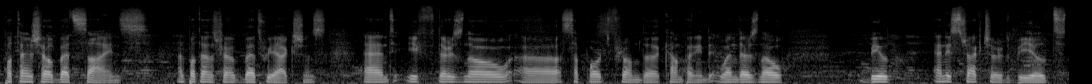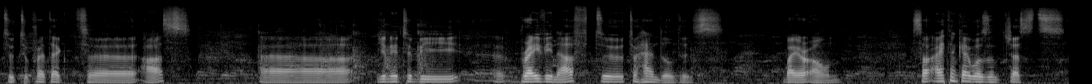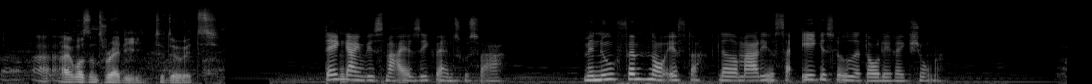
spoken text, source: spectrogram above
potential bad signs and potential bad reactions. And if there's no uh, support from the company, when there's no build, any structured build to, to protect uh, us, uh, you need to be uh, brave enough to, to handle this by your own. So I think I wasn't just, I wasn't ready to do it. Dengang vidste Marius ikke, hvad han skulle svare. Men nu, 15 år efter, lader Marius sig ikke slå ud af dårlige reaktioner.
